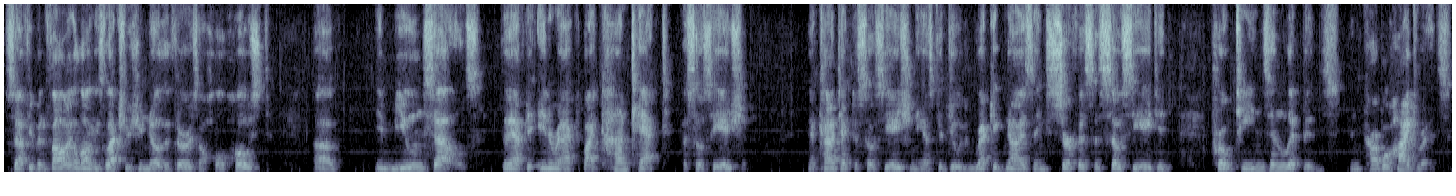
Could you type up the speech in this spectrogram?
So, if you've been following along these lectures, you know that there is a whole host of immune cells that have to interact by contact association. Now, contact association has to do with recognizing surface associated proteins and lipids and carbohydrates.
